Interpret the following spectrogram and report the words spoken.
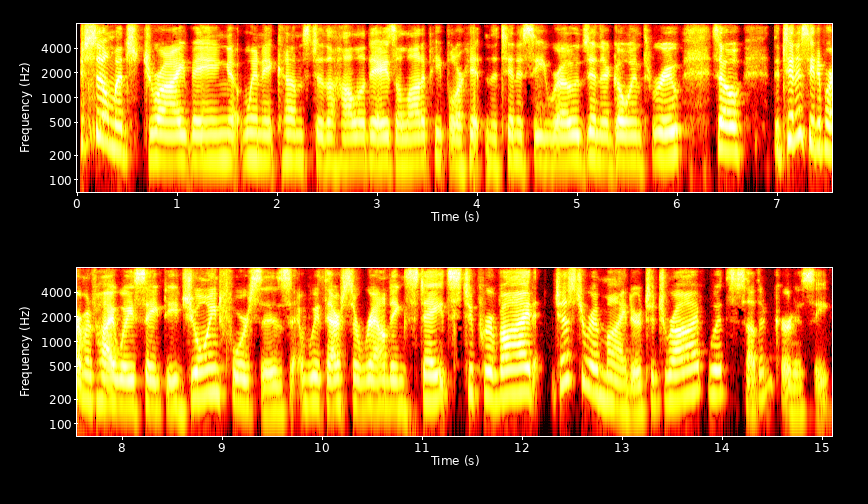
There's so much driving when it comes to the holidays. A lot of people are hitting the Tennessee roads and they're going through. So, the Tennessee Department of Highway Safety joined forces with our surrounding states to provide just a reminder to drive with Southern courtesy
